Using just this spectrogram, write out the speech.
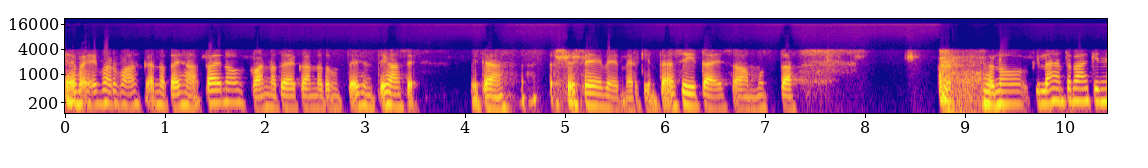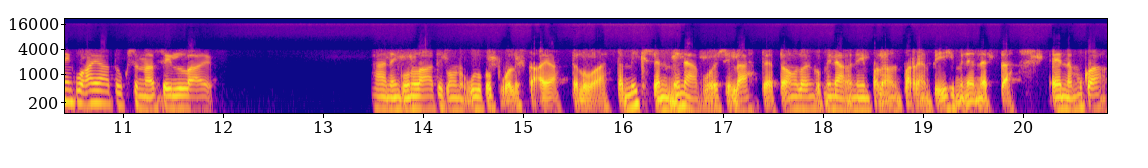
ei, ei varmaan kannata ihan, tai no kannata ja kannata, mutta ei se nyt ihan se, mitä se CV-merkintää siitä ei saa, mutta no kyllähän tämäkin niin kuin ajatuksena sillä vähän niin kuin laatikon ulkopuolista ajattelua, että miksen minä voisi lähteä, että olenko minä niin paljon parempi ihminen, että en mukaan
